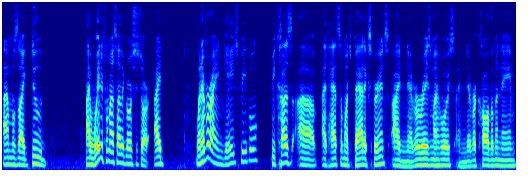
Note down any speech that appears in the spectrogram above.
I was like, dude, I waited for him outside the grocery store. I, whenever I engage people, because uh, I've had so much bad experience, I never raise my voice. I never call them a name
